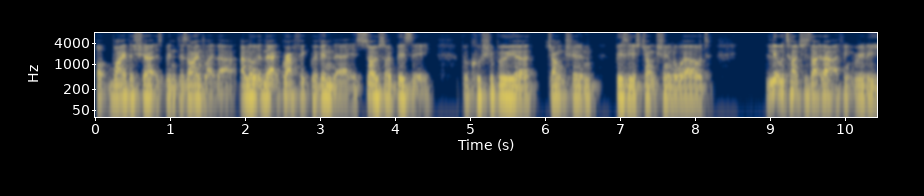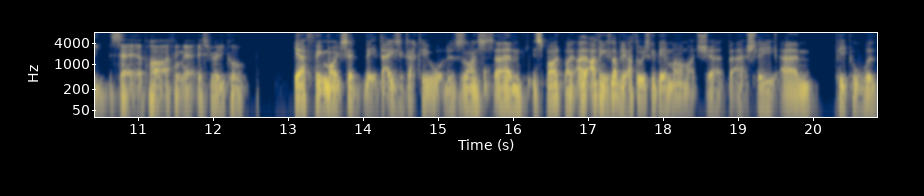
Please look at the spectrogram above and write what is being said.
why the shirt has been designed like that. And, that graphic within there is so, so busy because Shibuya Junction, busiest junction in the world. Little touches like that, I think, really set it apart. I think that it's really cool. Yeah, I think Mike said that is exactly what the design's um, inspired by. I, I, think it's lovely. I thought it was going to be a Marmite shirt, but actually, um, people were,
